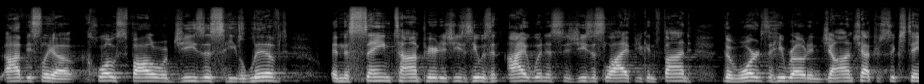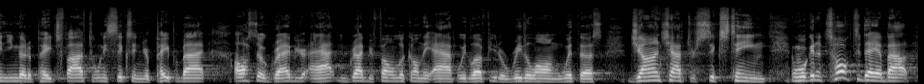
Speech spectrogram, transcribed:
obviously a close follower of Jesus. He lived in the same time period as Jesus. He was an eyewitness to Jesus' life. You can find the words that he wrote in John chapter 16. You can go to page 526 in your paperback. Also, grab your app. You grab your phone, look on the app. We'd love for you to read along with us. John chapter 16. And we're going to talk today about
